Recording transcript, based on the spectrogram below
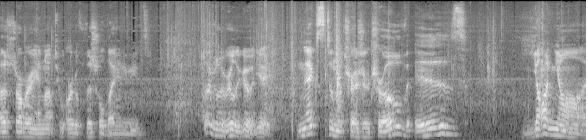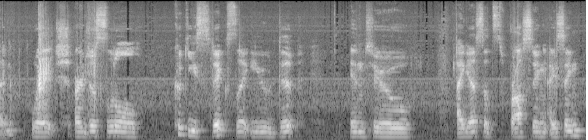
a strawberry and not too artificial by any means. It's actually really good, yay. Next in the treasure trove is Yan Yan, which are just little cookie sticks that you dip into, I guess it's frosting icing.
